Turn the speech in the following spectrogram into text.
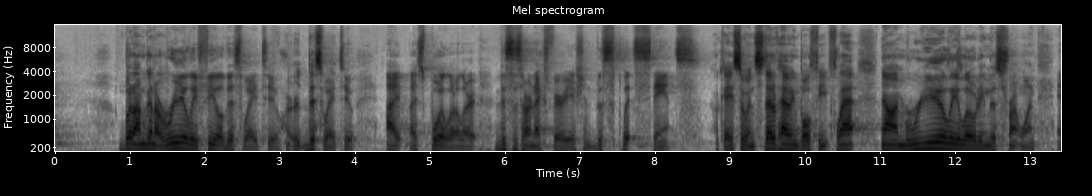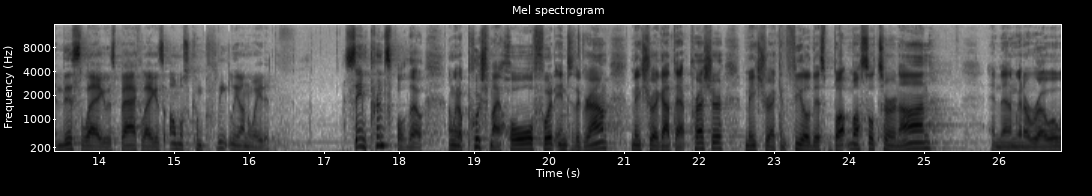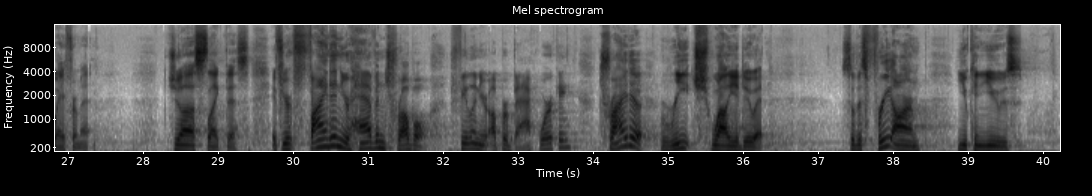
but I'm gonna really feel this way too, or this way too. I, I spoiler alert, this is our next variation, the split stance. Okay, so instead of having both feet flat, now I'm really loading this front one. And this leg, this back leg, is almost completely unweighted. Same principle though. I'm to push my whole foot into the ground, make sure I got that pressure, make sure I can feel this butt muscle turn on and then I'm going to row away from it. Just like this. If you're finding you're having trouble feeling your upper back working, try to reach while you do it. So, this free arm you can use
